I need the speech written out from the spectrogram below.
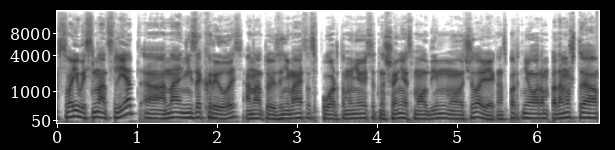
в свои 18 лет э, она не закрылась, она, то есть, занимается спортом, у нее есть отношения с молодым человеком, с партнером, потому что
